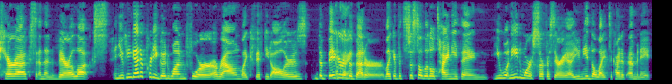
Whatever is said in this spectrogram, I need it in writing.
Carex and then Verilux. And you can get a pretty good one for around like $50. The bigger, okay. the better. Like if it's just a little tiny thing, you will need more surface area. You need the light to kind of emanate.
